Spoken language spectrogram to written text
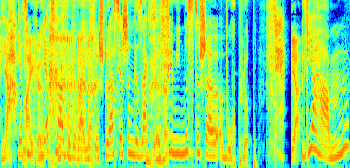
ja, jetzt, Maike. Jetzt mal Buddha bei die Fisch. Du hast ja schon gesagt, äh, feministischer Buchclub. Ja. Wir haben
